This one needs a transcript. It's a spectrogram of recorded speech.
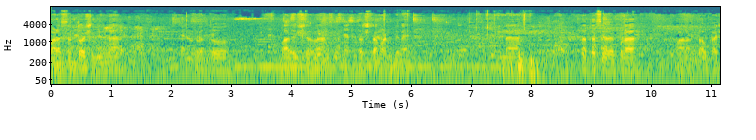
ಭಾಳ ಸಂತೋಷದಿಂದ ಇವತ್ತು ಮಾದೇಶ್ವರನ ದರ್ಶನ ಮಾಡಿದ್ದೇನೆ. ಇನ್ನು ರಥಸೇವೆ ಕೂಡ ಮಾಡುವಂಥ ಅವಕಾಶ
